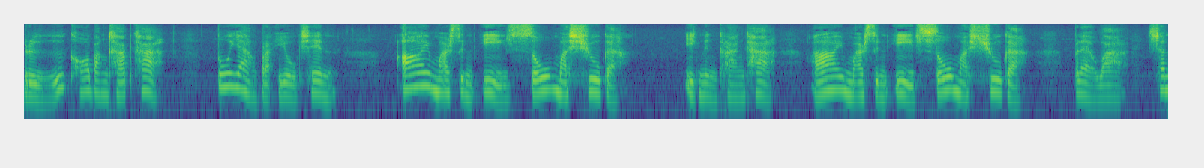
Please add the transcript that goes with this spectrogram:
หรือข้อบังคับค่ะ ตัวอย่างประโยคเช่น I mustn't eat so much sugar อีกหนึ่งครั้งค่ะ I mustn't eat so much sugar แปลว่า ฉัน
